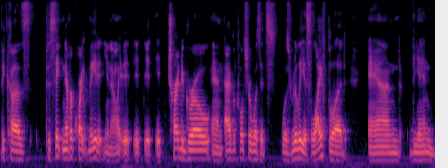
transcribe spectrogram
because Passaic never quite made it. You know, it, it, it, it, tried to grow, and agriculture was its was really its lifeblood, and the in,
